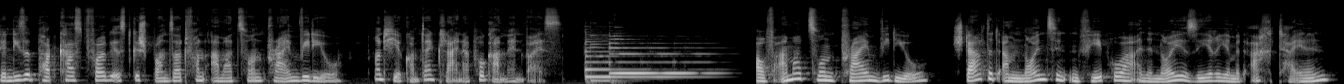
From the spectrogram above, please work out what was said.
Denn diese Podcast-Folge ist gesponsert von Amazon Prime Video. Und hier kommt ein kleiner Programmhinweis. Auf Amazon Prime Video startet am 19. Februar eine neue Serie mit acht Teilen,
